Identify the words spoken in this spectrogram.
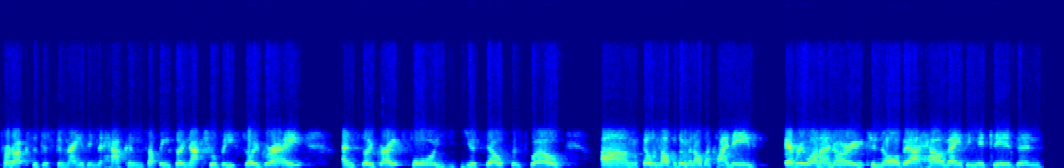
products are just amazing. That how can something so natural be so great and so great for yourself as well? Um, fell in love with them, and I was like, I need everyone I know to know about how amazing this is, and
